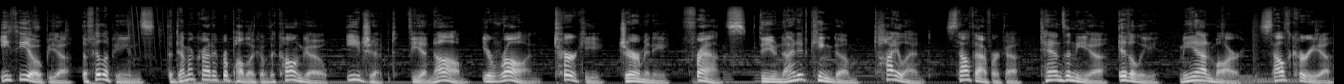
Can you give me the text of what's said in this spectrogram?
Ethiopia, the Philippines, the Democratic Republic of the Congo, Egypt, Vietnam, Iran, Turkey, Germany, France, the United Kingdom, Thailand, South Africa, Tanzania, Italy, Myanmar, South Korea,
